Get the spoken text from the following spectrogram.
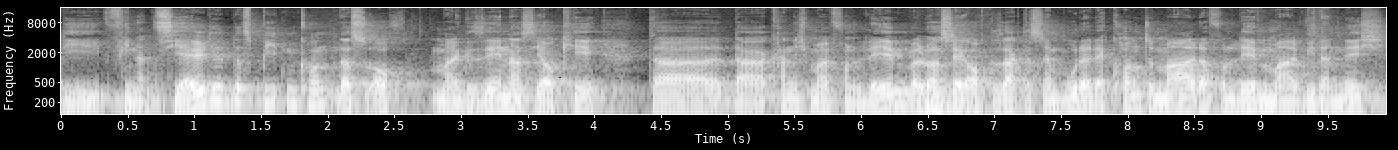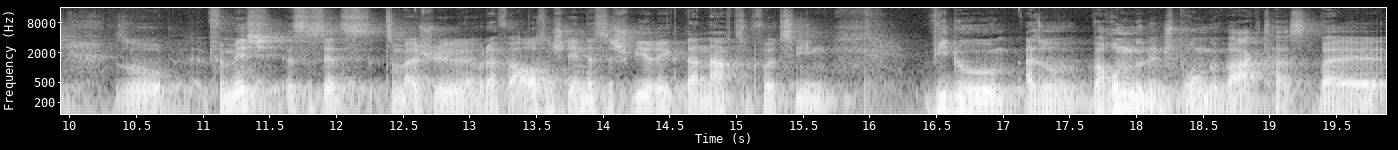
die finanziell dir das bieten konnten, dass du auch mal gesehen hast, ja okay, da, da kann ich mal von leben, weil du hast ja auch gesagt, dass dein Bruder, der konnte mal davon leben, mal wieder nicht. So, für mich ist es jetzt zum Beispiel, oder für Außenstehende ist es schwierig, da nachzuvollziehen, wie du, also warum du den Sprung gewagt hast, weil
